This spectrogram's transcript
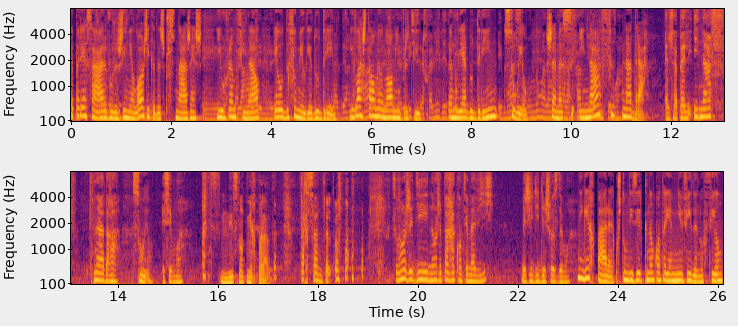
aparece a árvore genealógica das personagens e o ramo final é o da família do Drin. E lá está o meu nome invertido. A mulher do Drin sou eu. Chama-se Inaf Nadra. Elle s'appelle Inaf Nadra. Sou eu. E c'est moi. Nisso não tinha reparado. Personne. Souvent je dis non, j'ai pas raconté ma vie. Mas j'ai dit des choses de moi. Ninguém repara. Costumo dizer que não contei a minha vida no filme,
